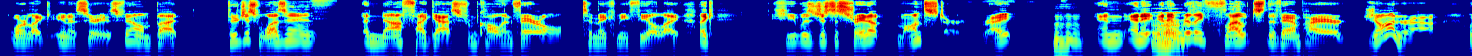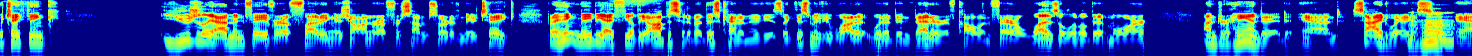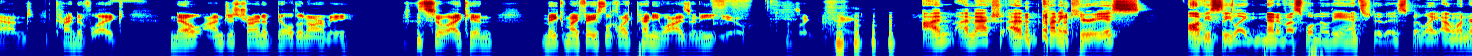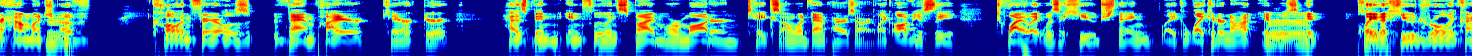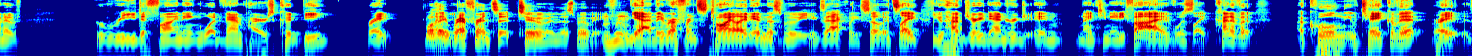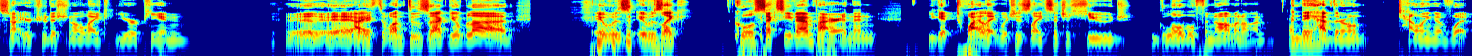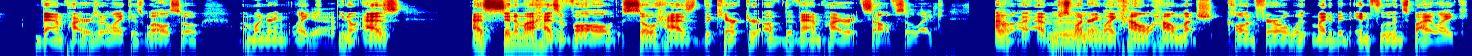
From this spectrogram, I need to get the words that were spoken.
or like in a serious film, but there just wasn't enough, I guess, from Colin Farrell to make me feel like like he was just a straight up monster, right? Mm-hmm. and and it and it Mhm. really flouts the vampire genre, which I think usually I'm in favor of flouting a genre for some sort of new take. But I think maybe I feel the opposite about this kind of movie. Is like this movie would would have been better if Colin Farrell was a little bit more underhanded and sideways Mhm. and kind of like, no, I'm just trying to build an army so I can make my face look like Pennywise and eat you. I was like, okay. I'm I'm actually I'm kind of curious. Obviously, like none of us will know the answer to this, but like I wonder how much Hmm. of Colin Farrell's vampire character has been influenced by more modern takes on what vampires are. Like obviously, Twilight was a huge thing. Like like it or not, it was Mm. it played a huge role in kind of redefining what vampires could be. Right? Well, they reference it too in this movie. hmm yeah, they reference Twilight in this movie exactly. So it's like you have Jerry Dandridge in 1985 was like kind of a a cool new take of it, right? It's not your traditional like European. I Right. want to suck your blood. It was it was like cool, sexy vampire, and then you get Twilight, which is like such a huge global phenomenon, and they have their own telling of what vampires are like as well. So I'm wondering, like, Yeah. you know, as as cinema has evolved, so has the character of the vampire itself. So like, I don't know. I, I'm just Mm. wondering like how how much Colin Farrell w- might have been influenced by like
